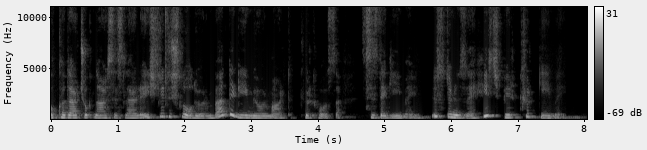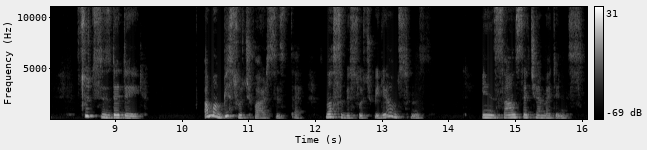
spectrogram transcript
O kadar çok narsistlerle işli dışlı oluyorum. Ben de giymiyorum artık kürk olsa. Siz de giymeyin. Üstünüze hiçbir kürk giymeyin. Suç sizde değil. Ama bir suç var sizde. Nasıl bir suç biliyor musunuz? İnsan seçemediniz.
